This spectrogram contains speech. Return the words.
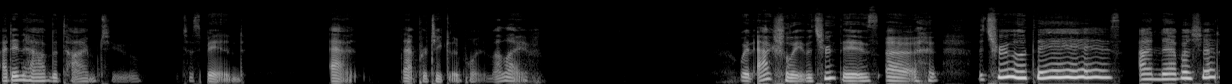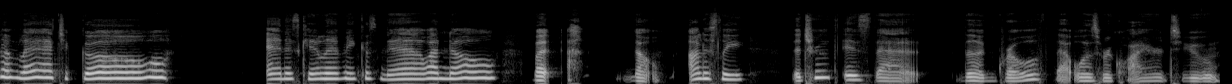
I didn't have the time to to spend at that particular point in my life. When actually the truth is, uh, the truth is, I never should have let you go. And it's killing me because now I know. But no, honestly, the truth is that the growth that was required to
